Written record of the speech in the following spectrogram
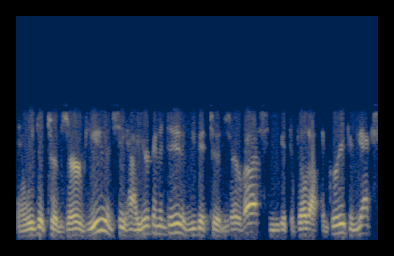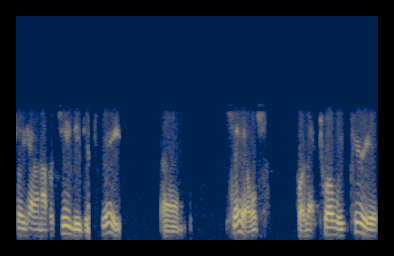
And we get to observe you and see how you're going to do, and you get to observe us, and you get to build out the group, and you actually have an opportunity to create uh, sales for that 12 week period,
